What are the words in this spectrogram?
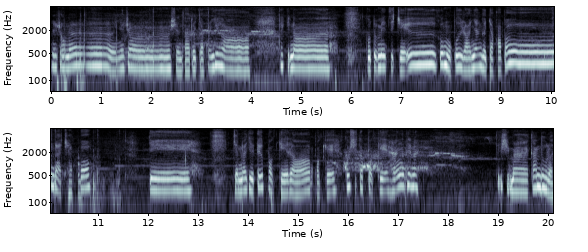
nhớ trong nó nhớ trong sinh ra được chập phong dư họ thế kia nó cô tụi mình chỉ chế cô một bữa rồi nhang người chọc bó đã chập bó thì cho nó chỉ tứ bọc kê lọ bọc kê cô chỉ tập bọc kê hắn thế này. Thế chỉ mà căng thôi là,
